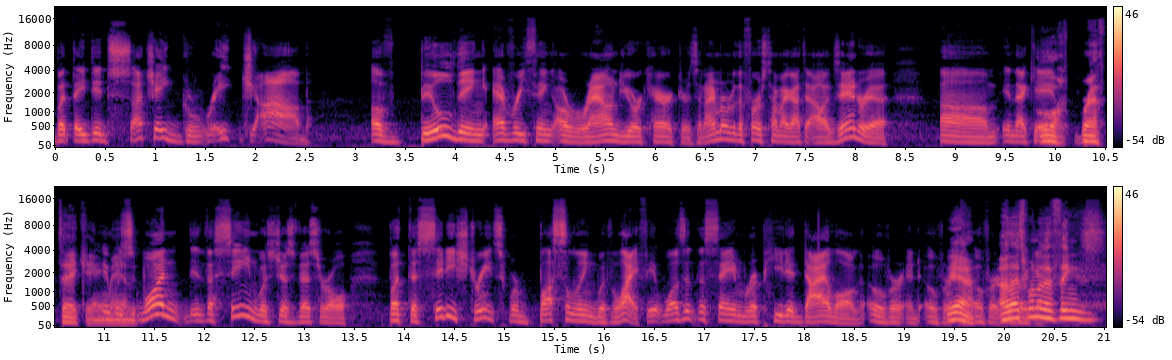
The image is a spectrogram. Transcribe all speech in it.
but they did such a great job of building everything around your characters. And I remember the first time I got to Alexandria um, in that game. Oh, breathtaking, it man. was one. The scene was just visceral, but the city streets were bustling with life. It wasn't the same repeated dialogue over and over yeah, and over. And and that's over one of the things.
